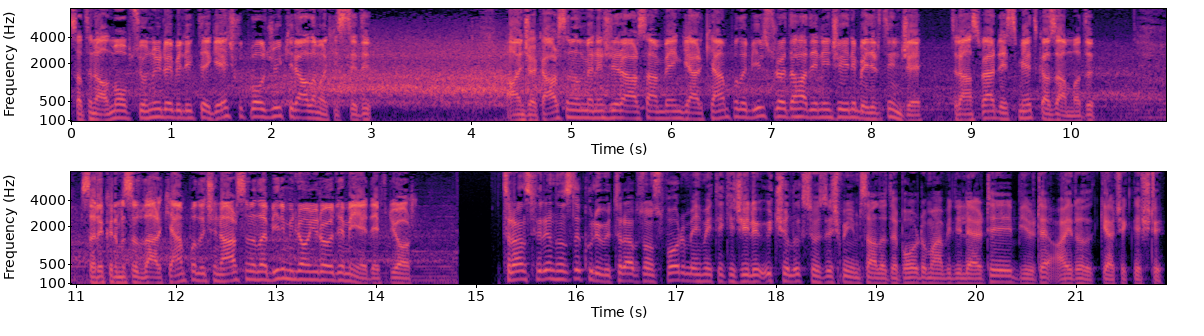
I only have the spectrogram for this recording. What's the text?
satın alma opsiyonuyla birlikte genç futbolcuyu kiralamak istedi. Ancak Arsenal menajeri Arsene Wenger Campbell'ı bir süre daha deneyeceğini belirtince transfer resmiyet kazanmadı. Sarı Kırmızılar Campbell için Arsenal'a 1 milyon euro ödemeyi hedefliyor. Transferin hızlı kulübü Trabzonspor Mehmet Ekici ile 3 yıllık sözleşme imzaladı. Bordo Mavililerde bir de ayrılık gerçekleşti.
